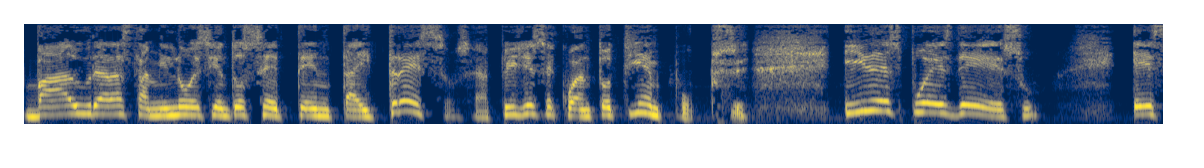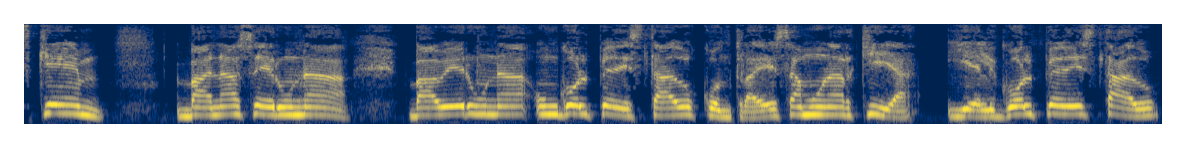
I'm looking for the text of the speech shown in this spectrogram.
va a durar hasta 1973, o sea, píllese cuánto tiempo. Y después de eso, es que van a hacer una, va a haber una, un golpe de Estado contra esa monarquía y el golpe de Estado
